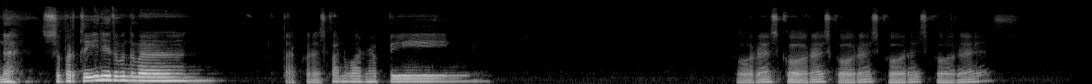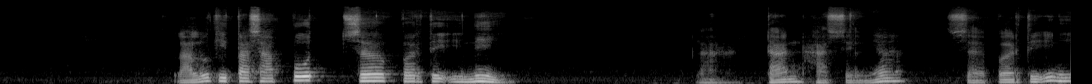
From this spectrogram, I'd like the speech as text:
Nah, seperti ini teman-teman. Kita goreskan warna pink. Gores, gores, gores, gores, gores. Lalu kita saput seperti ini. Nah, dan hasilnya seperti ini.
